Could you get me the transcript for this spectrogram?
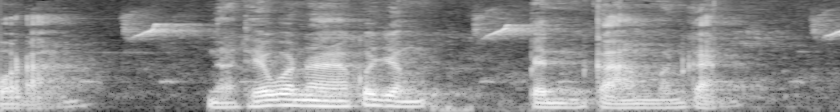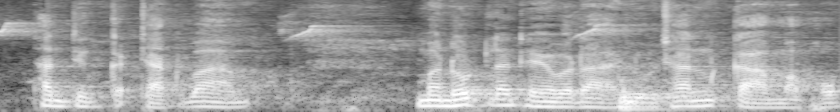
วดานะเทวนาก็ยังเป็นกามเหมือนกัน ท่านจึงจัดว่ามนุษย์และเทวดาอยู่ชั้นกามมาพบ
